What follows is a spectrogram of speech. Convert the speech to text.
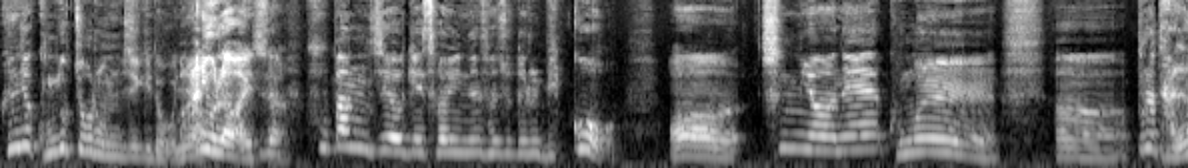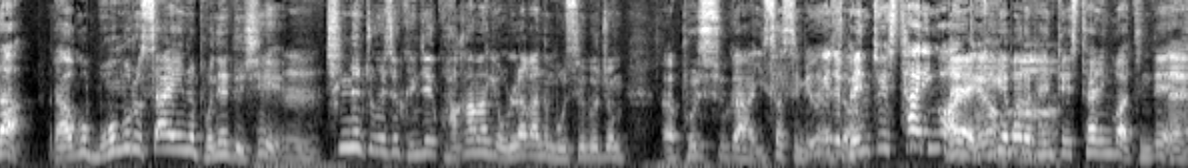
굉장히 공격적으로 움직이더군요. 많이 올라와 있어요. 후방 지역에 서 있는 선수들을 믿고, 어, 측면에 공을, 어, 뿌려달라라고 몸으로 사인을 보내듯이, 음. 측면 쪽에서 굉장히 과감하게 올라가는 모습을 좀 볼 수가 있었습니다. 여기 이제 그래서 벤투의 스타일인 것 네, 같아요. 그게 바로 어. 벤투의 스타일인 것 같은데 네.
